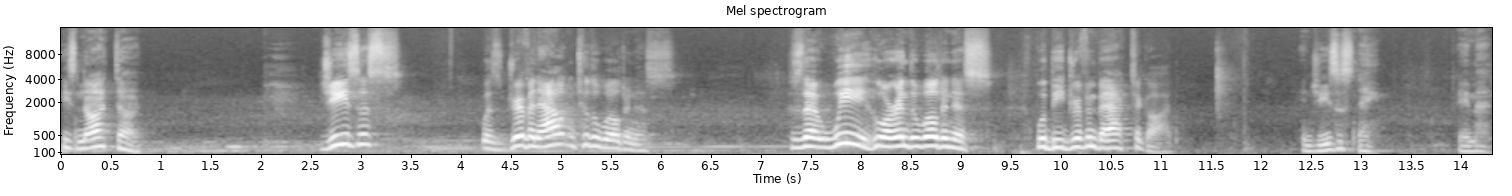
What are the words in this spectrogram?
He's not done. Jesus was driven out into the wilderness so that we who are in the wilderness would be driven back to God. In Jesus' name, amen.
